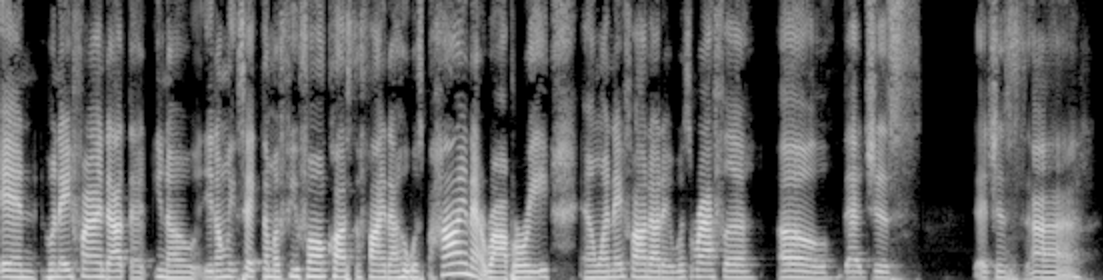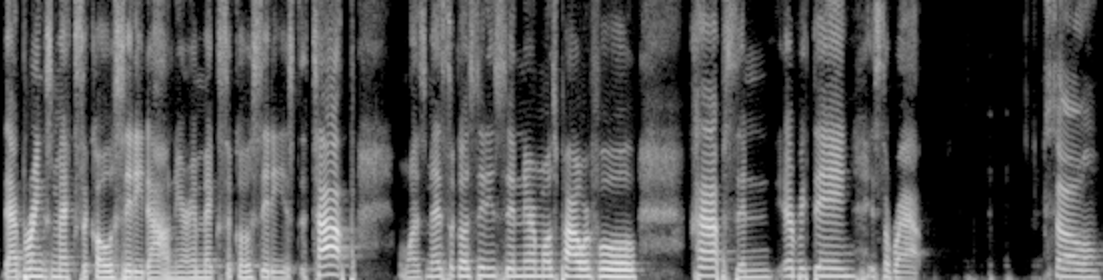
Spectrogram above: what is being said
And when they find out that, you know, it only take them a few phone calls to find out who was behind that robbery. And when they found out it was Rafa, oh, that just, that just, uh, that brings Mexico City down there. And Mexico City is the top. Once Mexico City's sitting there, most powerful cops and everything, it's a wrap. So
